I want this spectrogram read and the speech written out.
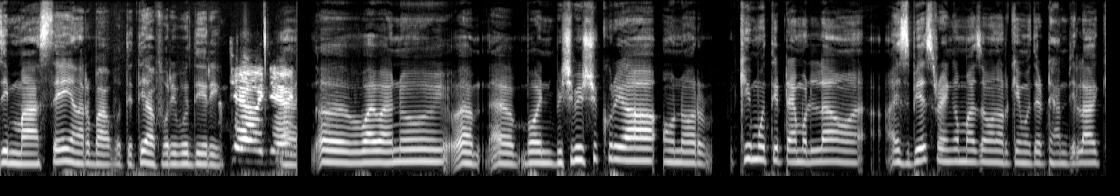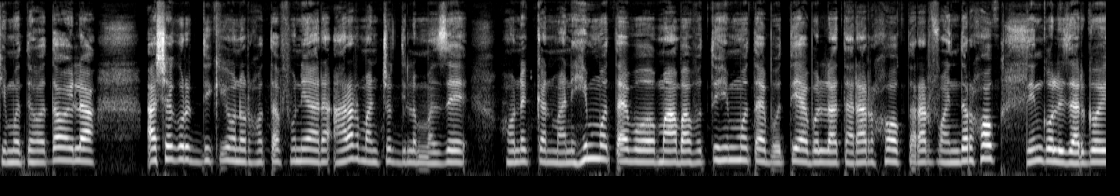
জিম্মা আছে আর বাবুতে তে আফরিব দিরি ওয়াই ওয়াই নো বইন বেশি বেশি করিয়া অনর কিমতি টাইম হল্লা এস বি এস রোহিঙ্গা মাঝে অনর কিমতি টাইম দিলা কিমতি হতা হইলা আশা করি দিকে অনর হতা ফোনে আর আর মাঞ্চর দিলাম মাঝে অনেক কান মানে হিম্মত আইব মা বাবু হিম্মত আইব তিয়া বললা তারার হক তারার ফয়েন্দর হক দিন গলিজার গই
